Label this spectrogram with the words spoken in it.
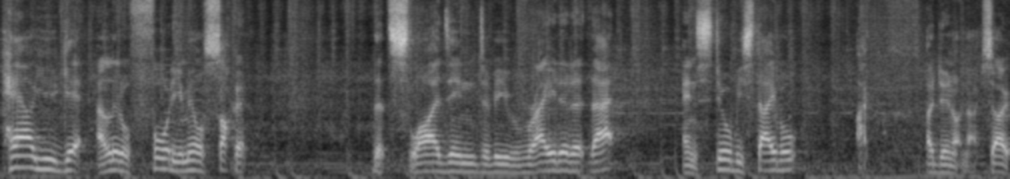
How you get a little 40 mil socket that slides in to be rated at that and still be stable, I, I do not know. So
